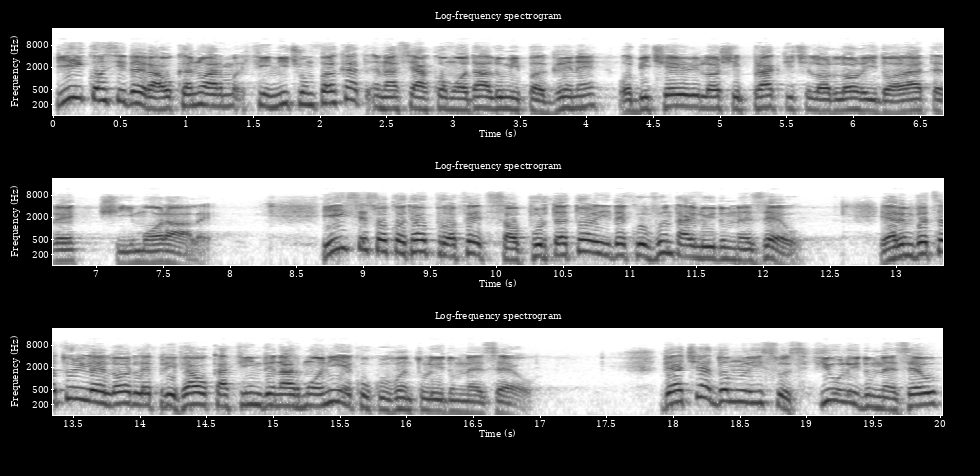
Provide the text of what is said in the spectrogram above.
ei considerau că nu ar fi niciun păcat în a se acomoda lumii păgâne, obiceiurilor și practicilor lor idolatere și imorale. Ei se socoteau profeți sau purtătorii de cuvânt ai lui Dumnezeu, iar învățăturile lor le priveau ca fiind în armonie cu cuvântul lui Dumnezeu. De aceea Domnul Isus, Fiul lui Dumnezeu,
